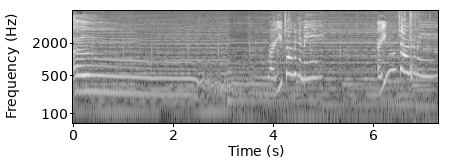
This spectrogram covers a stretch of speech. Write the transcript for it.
Oh. Are you talking to me? Are you talking to me?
